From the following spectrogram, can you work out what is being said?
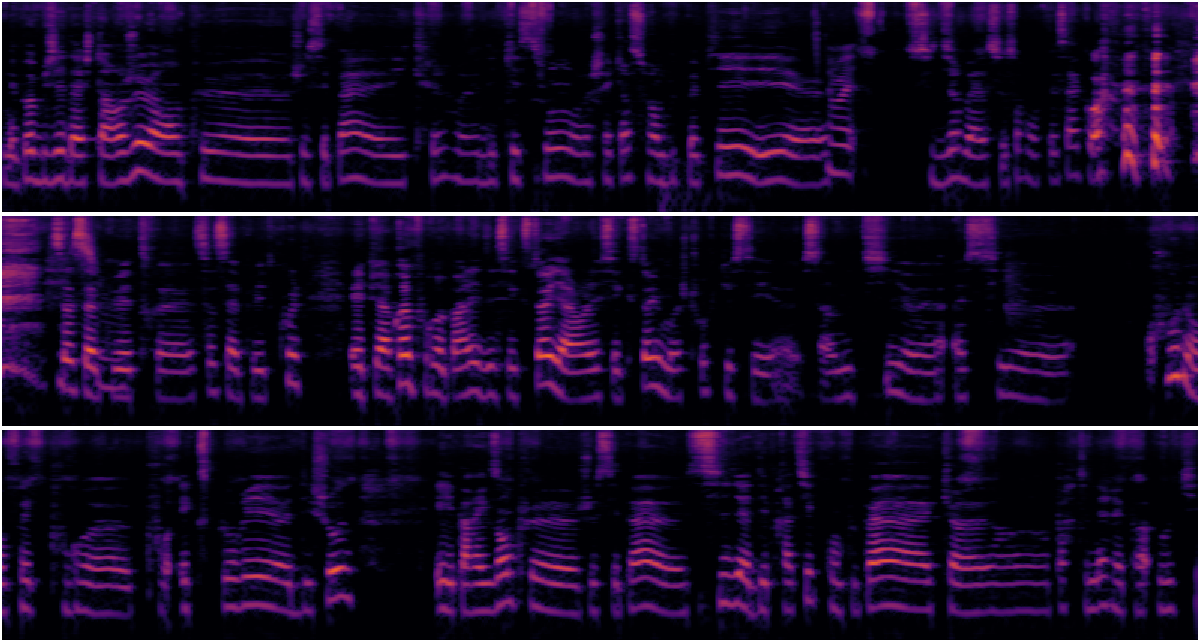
on n'est pas obligé d'acheter un jeu. Hein. On peut, euh, je sais pas, écrire euh, des questions chacun sur un bout de papier et se dire, bah, ce soir, on fait ça, quoi. ça, ça peut être, ça, ça peut être cool. Et puis après, pour reparler des sextoys, alors les sextoys, moi, je trouve que c'est, c'est un outil assez cool, en fait, pour, pour explorer des choses. Et par exemple, euh, je sais pas euh, s'il y a des pratiques qu'on peut pas, qu'un partenaire est pas ok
